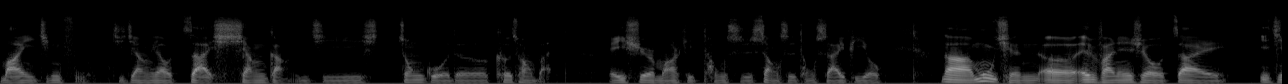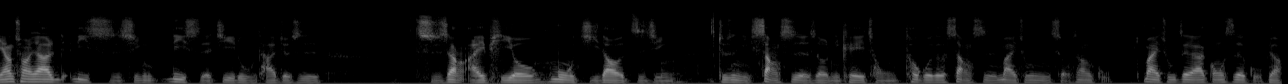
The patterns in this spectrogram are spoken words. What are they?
蚂蚁金服，即将要在香港以及中国的科创板 A Share Market 同时上市，同时 IPO。那目前呃，M Financial 在也即将创下历史新历史的记录，它就是史上 IPO 募集到的资金。就是你上市的时候，你可以从透过这个上市卖出你手上股，卖出这家公司的股票，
